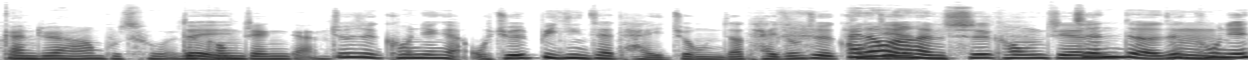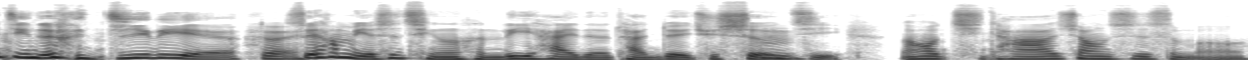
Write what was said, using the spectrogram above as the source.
感觉好像不错。对，空间感就是空间感。我觉得毕竟在台中，你知道台中这个空间很吃空间，真的，这个空间竞争很激烈。对、嗯，所以他们也是请了很厉害的团队去设计。嗯、然后其他像是什么。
